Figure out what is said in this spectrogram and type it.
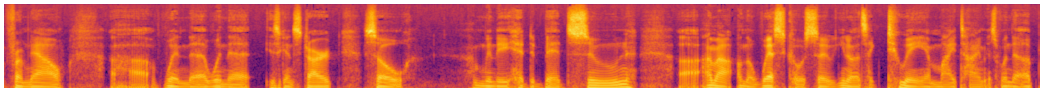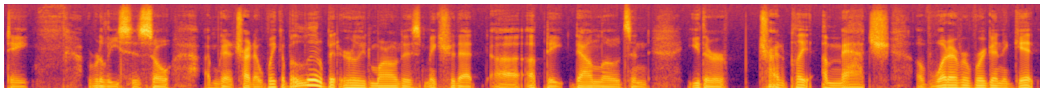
from now uh, when the when the is going to start. So I'm going to head to bed soon. Uh, I'm out on the West Coast, so you know it's like 2 a.m. my time is when the update releases. So I'm going to try to wake up a little bit early tomorrow to make sure that uh, update downloads and either try to play a match of whatever we're going to get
